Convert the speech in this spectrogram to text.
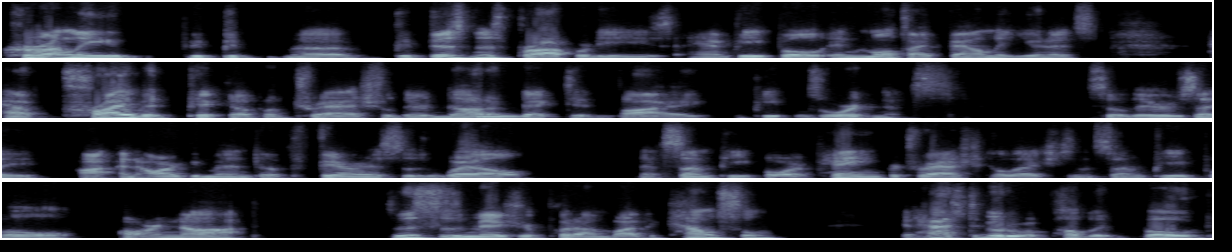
Currently, uh, business properties and people in multifamily units have private pickup of trash, so they're not affected by the people's ordinance. So there's a, a- an argument of fairness as well, that some people are paying for trash collection, some people are not. So this is a measure put on by the council. It has to go to a public vote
